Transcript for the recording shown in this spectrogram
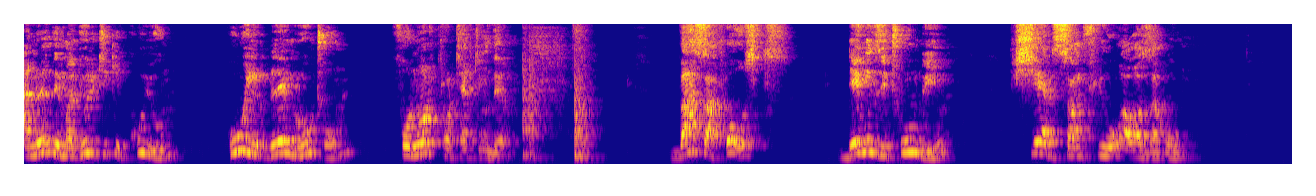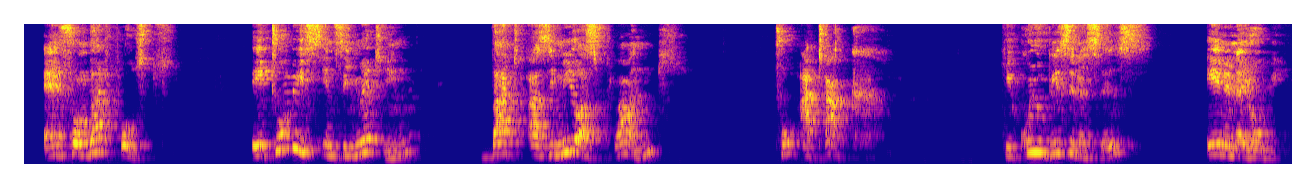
annoy the majority Kikuyu who will blame Ruto for not protecting them. That's a post Dennis Itumbi shared some few hours ago. And from that post, Itumbi is insinuating that Azimio has planned to attack Kikuyu businesses in Nairobi.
